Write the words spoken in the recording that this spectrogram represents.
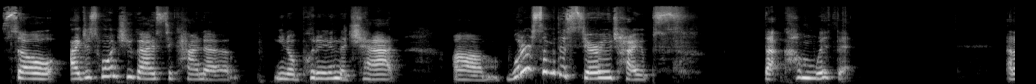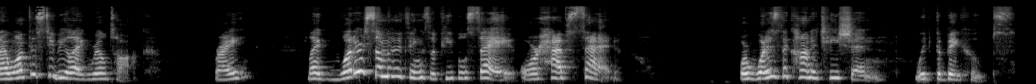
So I just want you guys to kind of, you know, put it in the chat. Um, what are some of the stereotypes that come with it? And I want this to be like real talk, right? Like, what are some of the things that people say or have said? Or what is the connotation with the big hoops?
